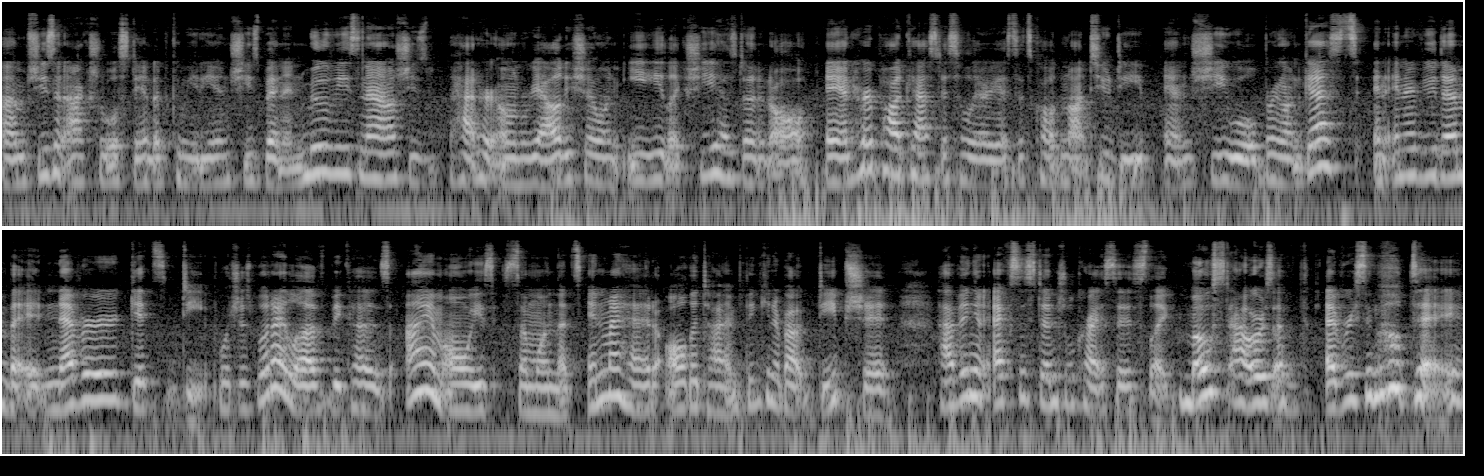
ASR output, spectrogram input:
Um, she's an actual stand up comedian. She's been in movies now. She's had her own reality show on E! Like, she has done it all. And her podcast is hilarious. It's called Not Too Deep. And she will bring on guests and interview them, but it never gets deep, which is what I love because I am always someone that's in my head all the time thinking about deep shit, having an existential crisis like most hours of every single day.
